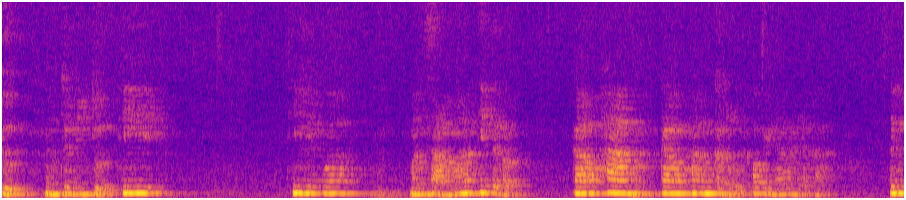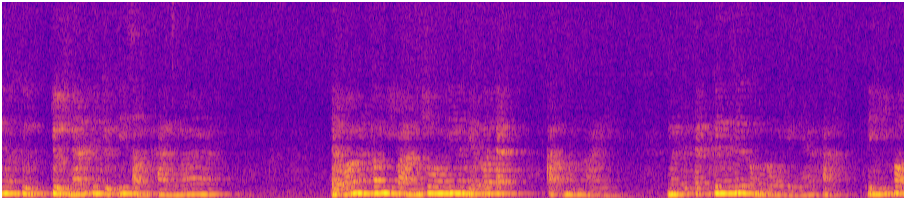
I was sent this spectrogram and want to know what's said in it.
จุด มันจะมีจุดที่ ที่เรียกว่ามันสามารถที่จะแบบก้าวข้ามก้าวข้ามกระโดดเข้าไปได้อะค่ะ ซึ่งมันคือจุดนั้นเป็นจุดที่สำคัญมาก แต่ว่ามันก็มีบางช่วงที่มันเดี๋ยวก็จะกลับมาใหม่ มันก็จะขึ้นขึ้นลงลงอย่างเงี้ยค่ะ ทีนี้พอ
